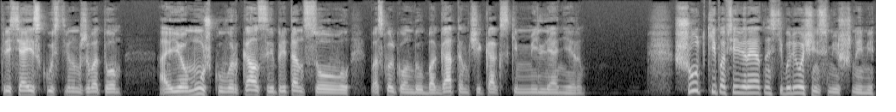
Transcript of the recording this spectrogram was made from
тряся искусственным животом, а ее муж кувыркался и пританцовывал, поскольку он был богатым чикагским миллионером. Шутки, по всей вероятности, были очень смешными.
